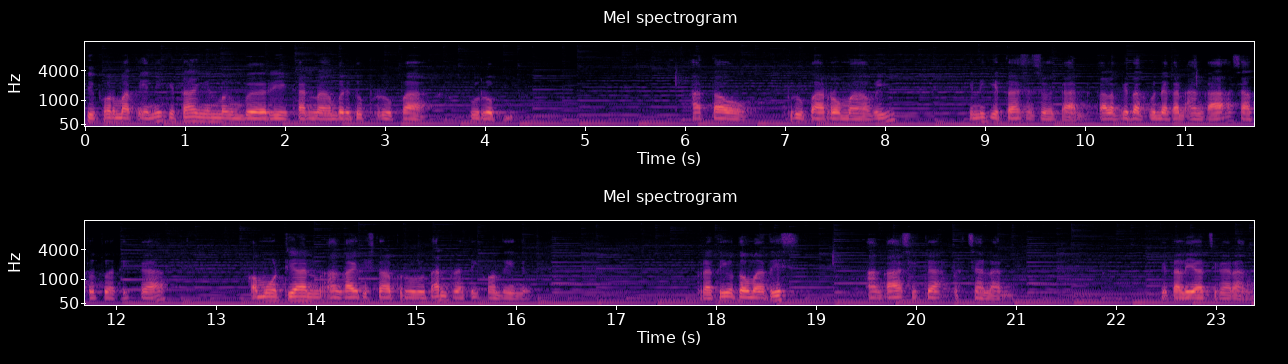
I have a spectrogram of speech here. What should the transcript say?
di format ini kita ingin memberikan number itu berupa huruf atau berupa Romawi ini kita sesuaikan. Kalau kita gunakan angka 1 2 3 kemudian angka itu secara berurutan berarti continue. Berarti otomatis angka sudah berjalan. Kita lihat sekarang.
